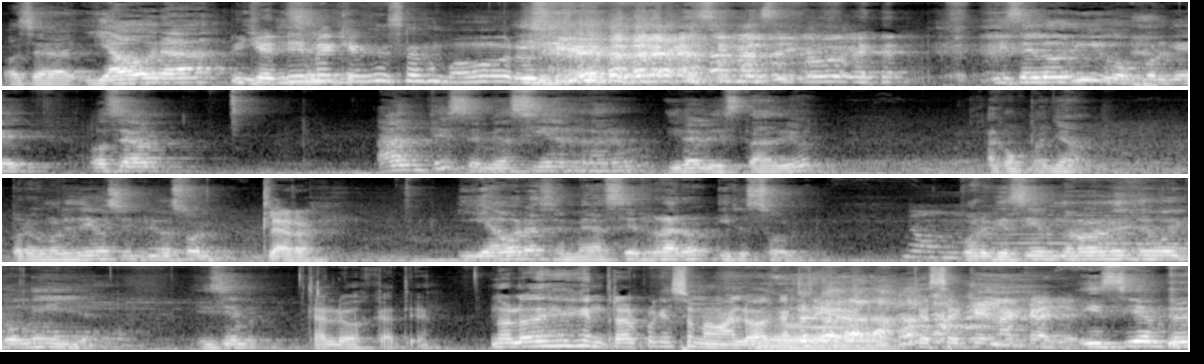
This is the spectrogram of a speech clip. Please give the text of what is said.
o sea, y ahora... Y que se- dime qué es ese amor. Que- Y se lo digo porque, o sea, antes se me hacía raro ir al estadio acompañado. Porque como les digo, siempre iba solo. Claro. Y ahora se me hace raro ir solo. No. Porque siempre, normalmente voy con ella. Y siempre, Saludos, Katia. No lo dejes entrar porque su mamá lo va a No. castigar. Que se quede en la calle. y siempre,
